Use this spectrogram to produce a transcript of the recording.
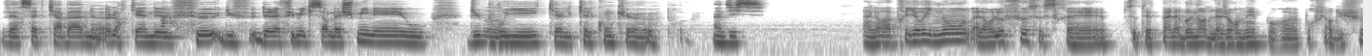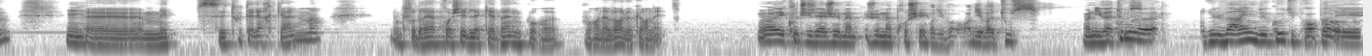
vers cette cabane alors qu'il y a Ah. de, feu, du feu- de la fumée qui sort de la cheminée ou du Mm. bruit, quel, quelconque euh, indice Alors a priori non. Alors le feu, ce serait, c'est peut-être pas la bonne heure de la journée pour euh, pour faire du feu, Hmm. Euh, mais c'est tout a l'air calme. Donc il faudrait approcher de la cabane pour euh, pour en avoir le cœur net. Ouais, écoute, je vais m'a- je vais m'approcher. On y va, on y va tous. On y va Du coup, tous. euh, Vulvarine, du coup, tu prends pas Oh. les,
